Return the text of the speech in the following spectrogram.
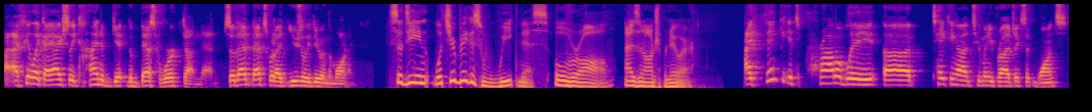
I feel like I actually kind of get the best work done then. So that that's what I usually do in the morning. So Dean, what's your biggest weakness overall as an entrepreneur? I think it's probably uh, taking on too many projects at once.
